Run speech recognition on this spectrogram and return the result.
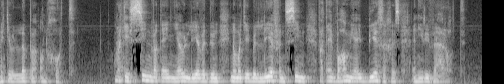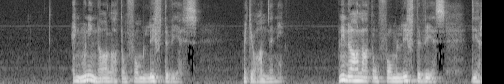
met jou lippe aan God. Omdat jy sien wat hy in jou lewe doen en omdat jy beleef en sien wat hy waarmee hy besig is in hierdie wêreld. En moenie nalat om vir hom lief te wees met jou hande nie. Moenie nalat om vir hom lief te wees deur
